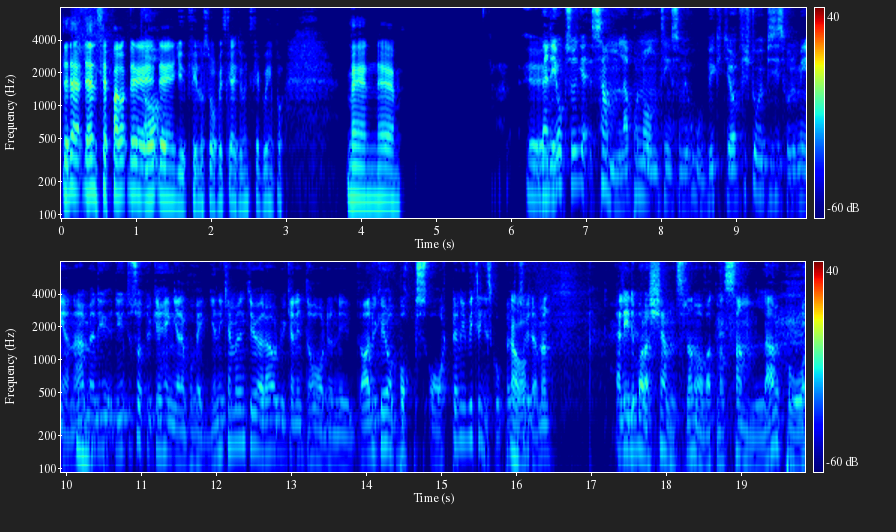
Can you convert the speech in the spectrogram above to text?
det, där, det, är, en separa, det, ja. det är en djup filosofisk grej som vi inte ska gå in på. Men Eh, men det är också samla på någonting som är obyggt. Jag förstår ju precis vad du menar. Mm. Men det är, ju inte så att du kan hänga den på väggen. Det kan man inte göra. Och du kan inte ha den i... Ja, du kan ju ha boxarten i vitrinskåpet ja. och så vidare. Men... Eller är det bara känslan av att man samlar på...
